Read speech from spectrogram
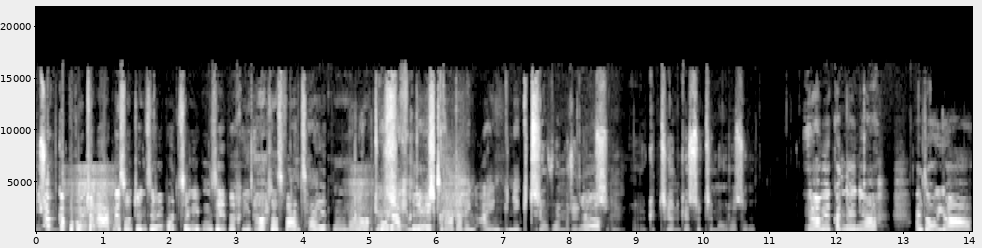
Die abgebrühte Agnes und den silberzüngigen Severin. Ach, das waren Zeiten. Ich glaube, der Schem, der ist gerade ein wenig eingenickt. Ja, wollen wir den Ja. ins. Ähm, gibt's hier ein Gästezimmer oder so? Ja, wir können den ja. Also, ja,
